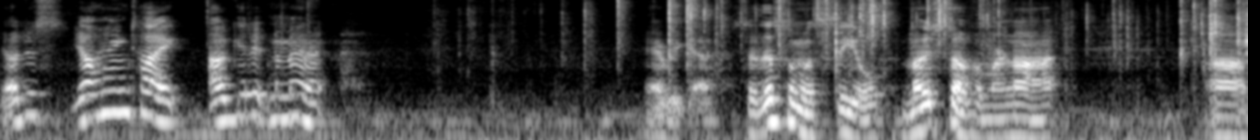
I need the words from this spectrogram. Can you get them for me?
y'all just y'all hang tight. I'll get it in a minute. There we go. So this one was sealed. Most of them are not um,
